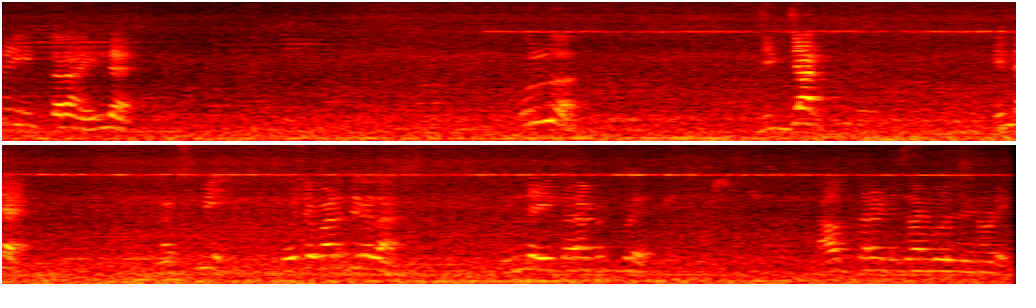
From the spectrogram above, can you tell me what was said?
ಹಾಕ್ಬಿಡಿ ಈ ಥರ ಹಿಂದೆ. ಫುಲ್ ಜಿಗ್ಜಾಗ್ ಹಿಂದೆ. ಲಕ್ಷ್ಮಿ ಪೂಜೆ ಮಾಡ್ತಿರಲ್ಲ ಹಿಂದೆ ಈ ಥರ ಬಿಟ್ಬಿಡಿ. ಯಾವ ಥರ ಡಿಸೈನ್ಗಳಿದೆ ನೋಡಿ.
